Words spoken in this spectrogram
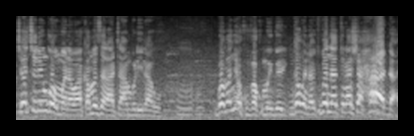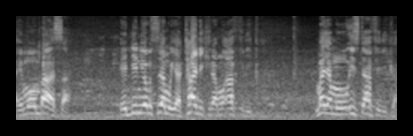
kyekiri ngaomwana wakamuzala atambulirawo. Gwemanyi okuva ku mwenge nga bwe natula shahada e mombasa eddiini y'obusiraamu yatandikira mu afirika manya mu east africa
